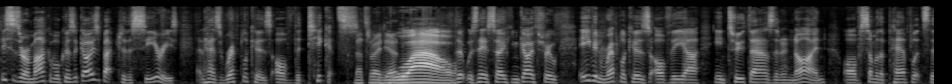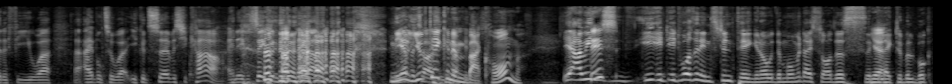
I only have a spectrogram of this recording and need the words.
This is a remarkable because it goes back to the series and has replicas of the tickets. That's right. Yeah. Wow. that was there, so you can go through even replicas of the uh, in 2009 of some of the pamphlets that if you uh, are able to, uh, you could service your car, and it's even got the, uh, the Neeil, you've advertising taken him back home. Yeah, I mean, This- it, it was an instant thing. You know, the moment I saw this Yeah. collectible book,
